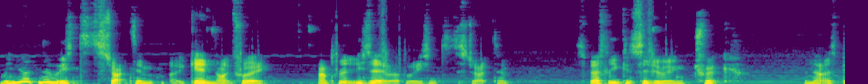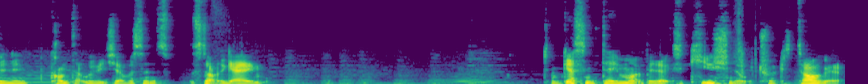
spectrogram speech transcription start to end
I mean, you had no reason to distract him. Again, night three. Absolutely zero reason to distract him. Especially considering Trick and that has been in contact with each other since the start the game. I'm guessing Dave might be the executioner with as target.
